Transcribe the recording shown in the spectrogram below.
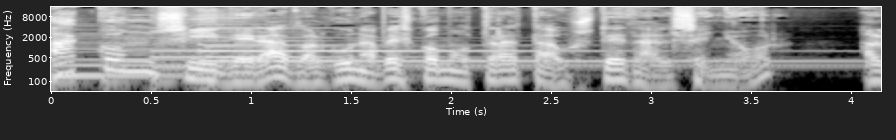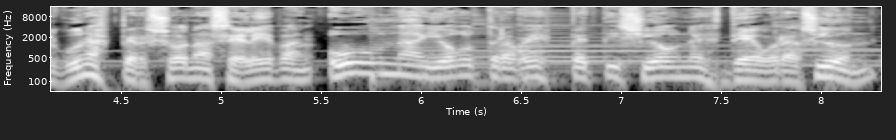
¿Ha considerado alguna vez cómo trata usted al Señor? Algunas personas elevan una y otra vez peticiones de oración,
